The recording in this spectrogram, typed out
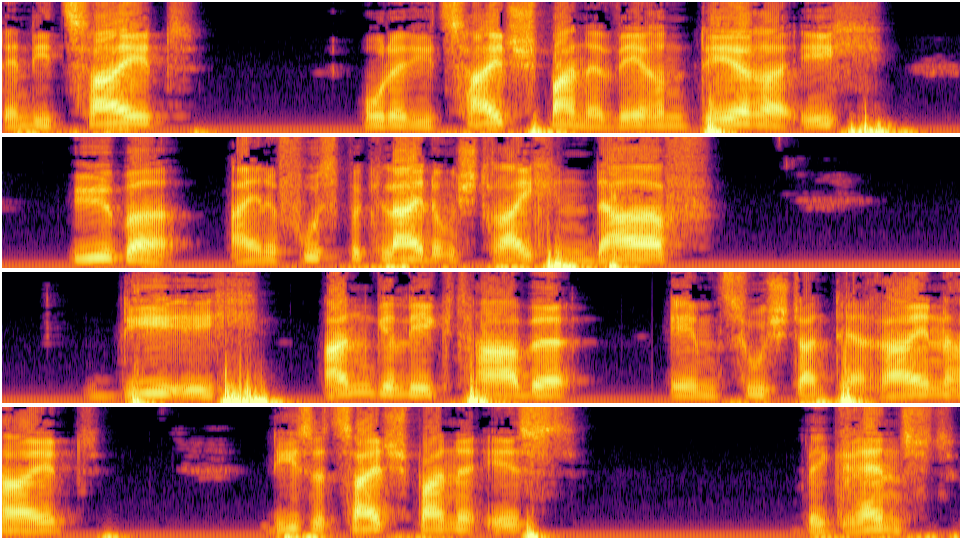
Denn die Zeit oder die Zeitspanne, während derer ich über eine Fußbekleidung streichen darf, die ich angelegt habe im Zustand der Reinheit, diese Zeitspanne ist begrenzt.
